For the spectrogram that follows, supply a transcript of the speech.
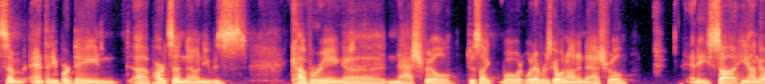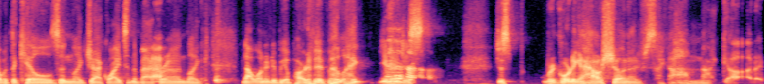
some Anthony Bourdain uh, parts unknown. He was covering uh, Nashville, just like well, whatever's going on in Nashville. And he saw he hung out with the Kills and like Jack White's in the background, like not wanting to be a part of it, but like you know just just recording a house show. And I was like, oh my god, I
